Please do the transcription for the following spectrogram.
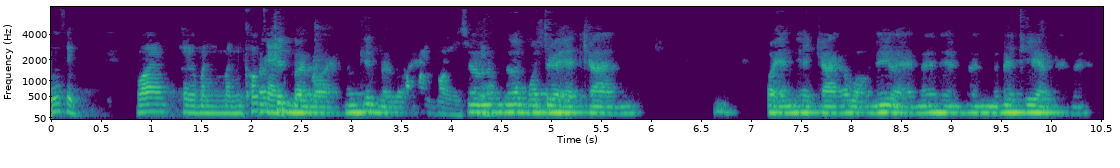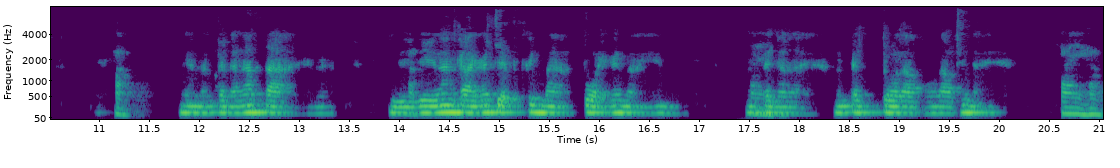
รู้สึกว่า เออมันมันเข้าใจต้องคิดบ่อยๆต้องคิดบ่อยๆแล้วแล้วพอเจอเหตุการณ์พอเห็นเหตุการณ์ก็บอกนี่แหละแม่เนี่ยมันมันไม่เที่ยงใช่ไหมครับเนี่ยมันเป็นอนัตตาใช่ไหมอยู่ดีร่างกายก็เจ็บขึ้นมาป่วยขึ้นมามันเป็นอะไร มันเป็นตัวเราของเราที่ไหน ใช่ครับ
